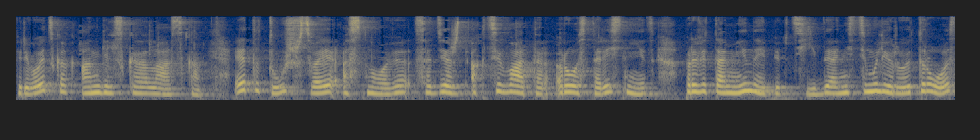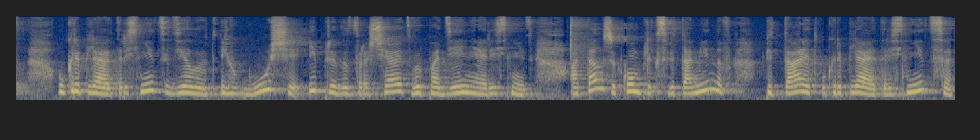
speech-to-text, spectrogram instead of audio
переводится как ангельская ласка эта тушь в своей основе содержит активатор роста ресниц провитамины и пептиды они стимулируют рост укрепляют ресницы делают их гуще и предотвращают выпадение ресниц. А также комплекс витаминов питает укрепляет ресницы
